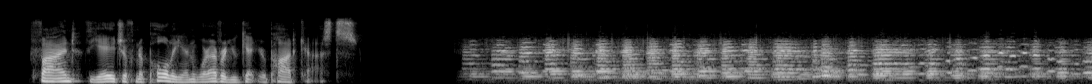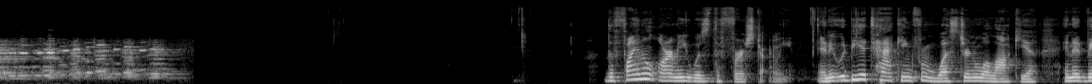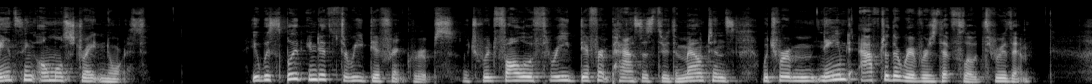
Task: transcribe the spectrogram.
Find The Age of Napoleon wherever you get your podcasts. The final army was the First Army, and it would be attacking from western Wallachia and advancing almost straight north. It was split into three different groups, which would follow three different passes through the mountains, which were named after the rivers that flowed through them.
